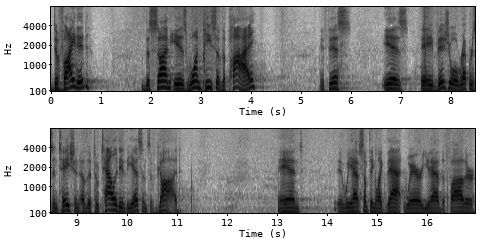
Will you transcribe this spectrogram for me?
divided. The Son is one piece of the pie. If this is a visual representation of the totality of the essence of God, and we have something like that where you have the Father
